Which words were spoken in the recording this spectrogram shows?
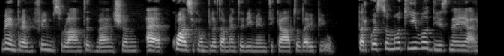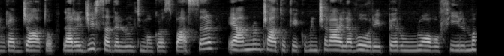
mentre il film sull'Haunted Mansion è quasi completamente dimenticato dai più. Per questo motivo Disney ha ingaggiato la regista dell'ultimo Ghostbuster e ha annunciato che comincerà i lavori per un nuovo film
